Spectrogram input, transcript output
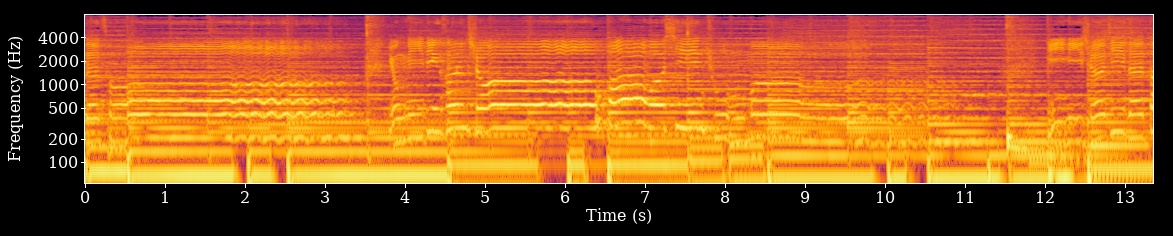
的错，用你的狠手把我心触摸。以你设计的带，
